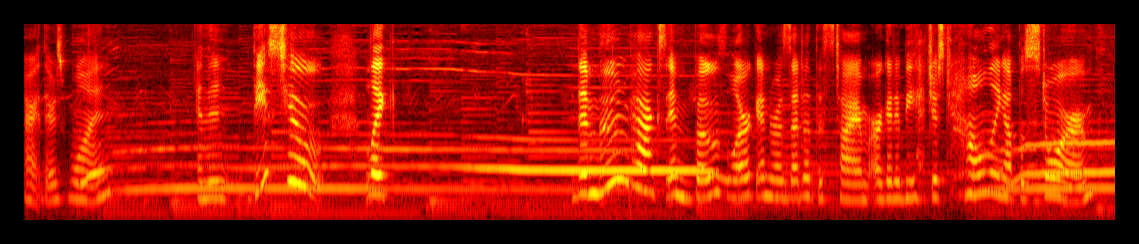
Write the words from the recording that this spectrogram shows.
Alright, there's one. And then these two, like, the moon packs in both Lark and Rosetta this time are going to be just howling up a storm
